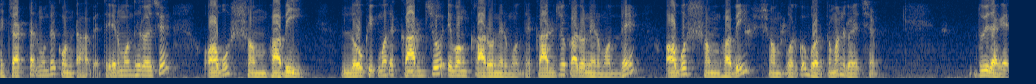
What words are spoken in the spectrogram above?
এই চারটার মধ্যে কোনটা হবে? তো এর মধ্যে রয়েছে অবসম্ভাবী। লৌকিক মতে কার্য এবং কারণের মধ্যে, কার্য কারণের মধ্যে অবশ্যম্ভাবী সম্পর্ক বর্তমান রয়েছে। দুই দাগের,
